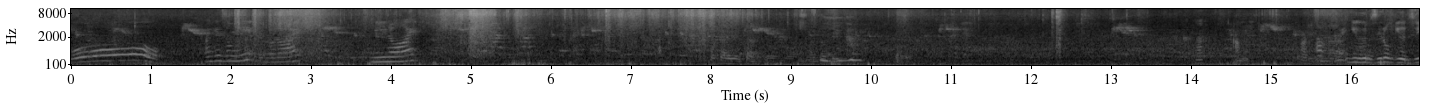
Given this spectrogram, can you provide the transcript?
โอ้มากินตรงนี้หนูน้อย มีน้อยก็ใส่กันมันก็ติดฮะเอาเอาไหนยืนสิลูกยืนสิ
